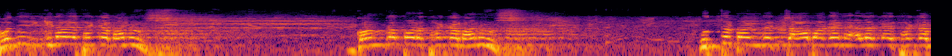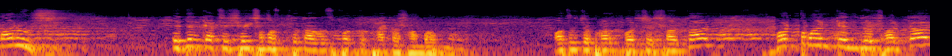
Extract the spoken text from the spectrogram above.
নদীর কিনারে থাকা মানুষ, গঙ্গা পাড়ে থাকা মানুষ উত্তরবঙ্গের চা বাগান এলাকায় থাকা মানুষ, এদের কাছে সেই সমস্ত কাগজপত্র থাকা সম্ভব নয়। অথচ ভারতবর্ষের সরকার, বর্তমান কেন্দ্রীয় সরকার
